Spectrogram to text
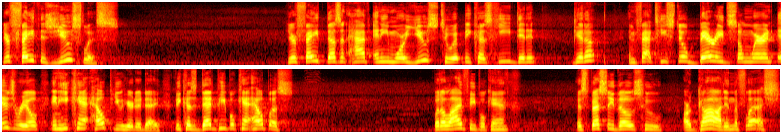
your faith is useless. Your faith doesn't have any more use to it because he didn't get up. In fact, he's still buried somewhere in Israel, and he can't help you here today because dead people can't help us. But alive people can, especially those who are God in the flesh,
